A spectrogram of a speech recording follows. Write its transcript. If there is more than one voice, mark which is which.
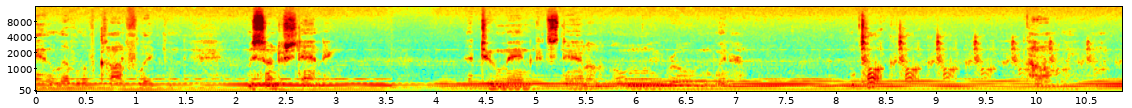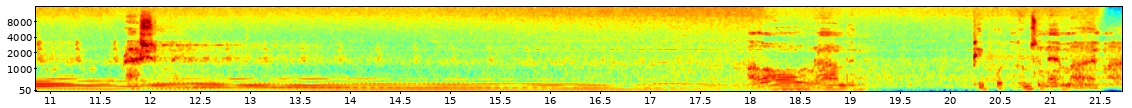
Speaker 1: today, the level of conflict and misunderstanding, that two men could stand on a lonely road in winter and talk, talk, talk, talk, talk calmly, rationally. While all around them, people were losing their mind.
